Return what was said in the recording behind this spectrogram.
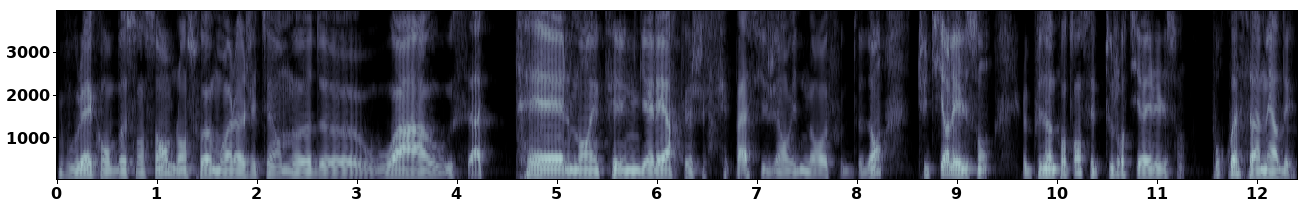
voulait qu'on bosse ensemble. En soi, moi là, j'étais en mode euh, waouh, ça a tellement été une galère que je sais pas si j'ai envie de me refoutre dedans. Tu tires les leçons. Le plus important, c'est toujours tirer les leçons. Pourquoi ça a merdé?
